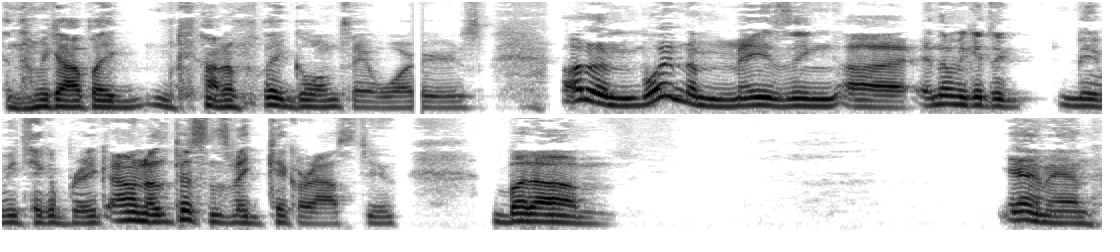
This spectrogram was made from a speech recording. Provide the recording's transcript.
and then we gotta play, gotta play Golden State Warriors. What an, what an amazing, uh, and then we get to maybe take a break. I don't know, the Pistons may kick our ass too. But, um, yeah, man,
